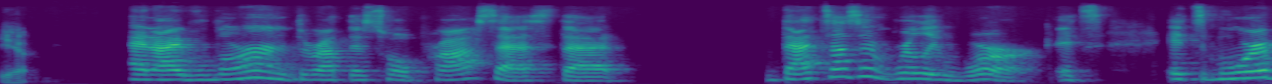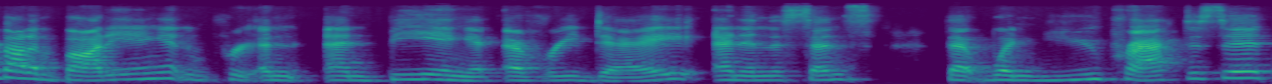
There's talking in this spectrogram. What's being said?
yeah and i've learned throughout this whole process that that doesn't really work. It's it's more about embodying it and and and being it every day. And in the sense that when you practice it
